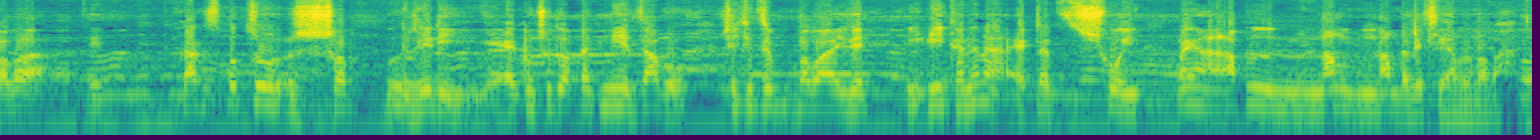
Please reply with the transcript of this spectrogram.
বাবা এই কাগজপত্র সব রেডি এখন শুধু আপনাকে নিয়ে যাব সেক্ষেত্রে বাবা এই যে এই- এইখানে না একটা সই মানে আপনার নাম নামটা লিখে হবে বাবা को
